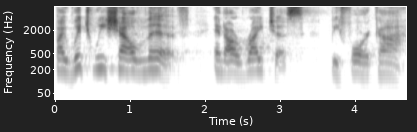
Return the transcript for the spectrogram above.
by which we shall live and are righteous before God.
